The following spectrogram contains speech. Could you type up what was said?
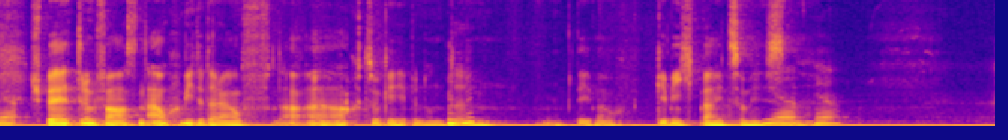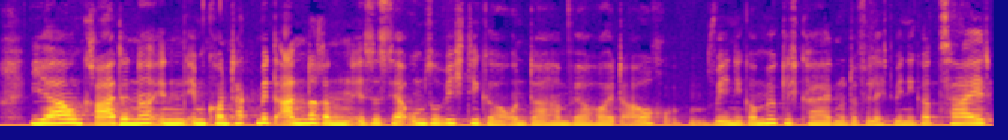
ja. späteren Phasen auch wieder darauf äh, Acht zu geben und mhm. ähm, dem auch Gewicht beizumessen. Ja, ja. Ja, und gerade ne, im Kontakt mit anderen ist es ja umso wichtiger. Und da haben wir heute auch weniger Möglichkeiten oder vielleicht weniger Zeit,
